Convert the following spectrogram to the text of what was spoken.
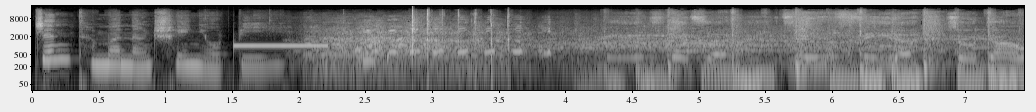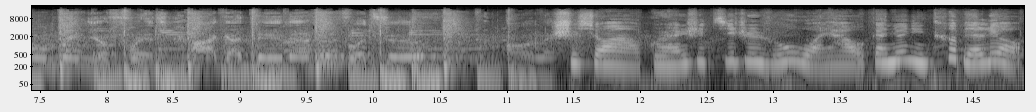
真他妈能吹牛逼！” 师兄啊，果然是机智如我呀！我感觉你特别溜，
